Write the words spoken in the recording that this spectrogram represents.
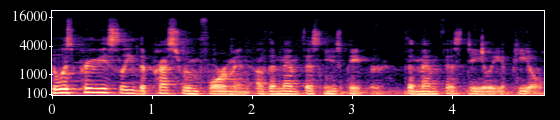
who was previously the pressroom foreman of the Memphis newspaper, the Memphis Daily Appeal.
